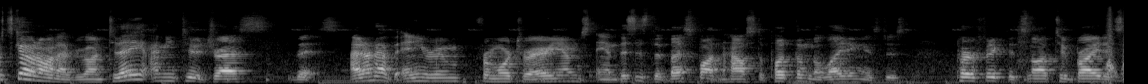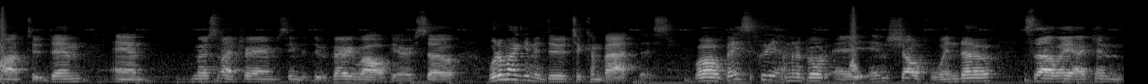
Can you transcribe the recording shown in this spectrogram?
What's going on everyone? Today I need to address this. I don't have any room for more terrariums and this is the best spot in the house to put them. The lighting is just perfect. It's not too bright, it's not too dim and most of my terrariums seem to do very well here. So what am I going to do to combat this? Well basically I'm going to build a in-shelf window so that way I can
